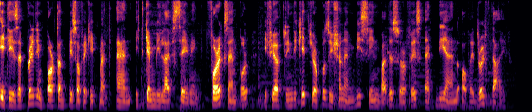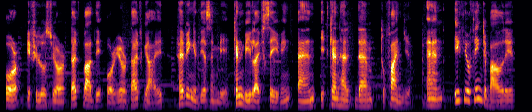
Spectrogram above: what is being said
It is a pretty important piece of equipment and it can be life-saving. For example, if you have to indicate your position and be seen by the surface at the end of a drift dive. Or if you lose your dive buddy or your dive guide, having a DSMB can be life-saving and it can help them to find you. And if you think about it,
